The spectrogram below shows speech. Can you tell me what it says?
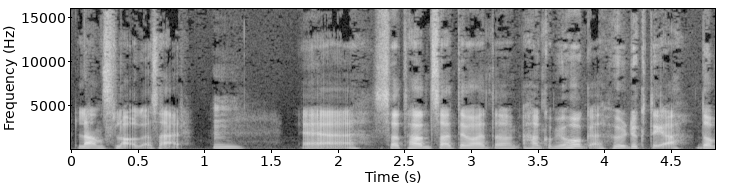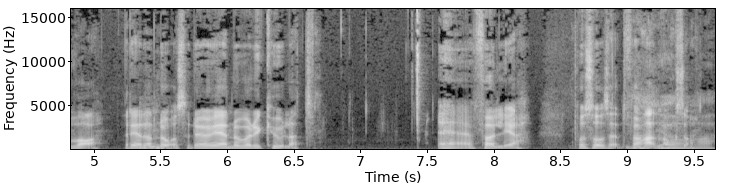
landslag och så här. Mm. Eh, så att han sa att det var, han kom ihåg hur duktiga de var redan Mm. då, så det har ju ändå varit kul att eh, följa på så sätt för han också.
